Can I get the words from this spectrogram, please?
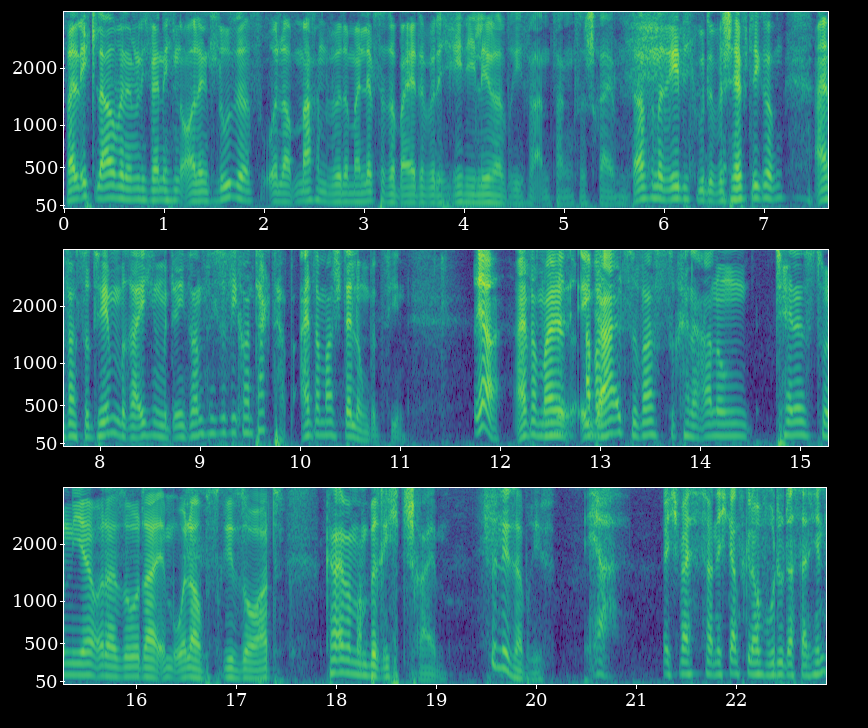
Weil ich glaube nämlich, wenn ich einen All-Inclusive-Urlaub machen würde, mein Laptop dabei hätte, würde ich richtig Leserbriefe anfangen zu schreiben. Das ist eine richtig gute Beschäftigung. Einfach zu Themenbereichen, mit denen ich sonst nicht so viel Kontakt habe. Einfach mal Stellung beziehen. Ja, Einfach mal, ist- egal zu was, zu keine Ahnung, Tennisturnier oder so, da im Urlaubsresort, kann einfach mal einen Bericht schreiben. Schön Leserbrief. ja. Ich weiß zwar nicht ganz genau, wo du das dann hin,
